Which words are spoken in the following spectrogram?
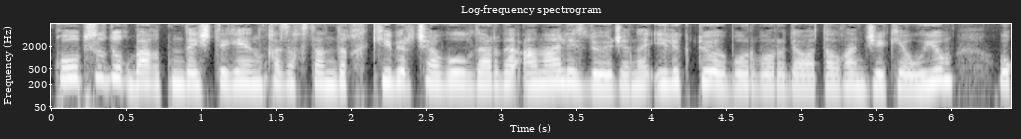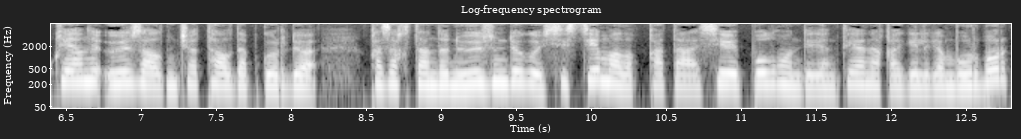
Коопсуздук багытында иштеген казакстандык кибер чабуулдарды анализдөө жана иликтөө борбору деп аталган жеке уюм окуяны өз алдынча талдап көрдү. Казакстандын өзүндөгү системалык ката себеп болгон деген тыянакка келген борбор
